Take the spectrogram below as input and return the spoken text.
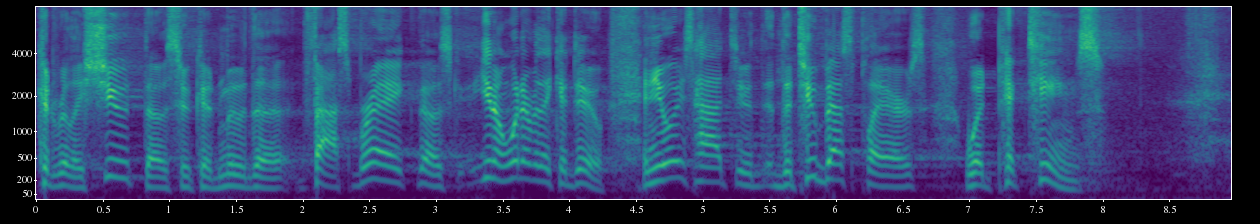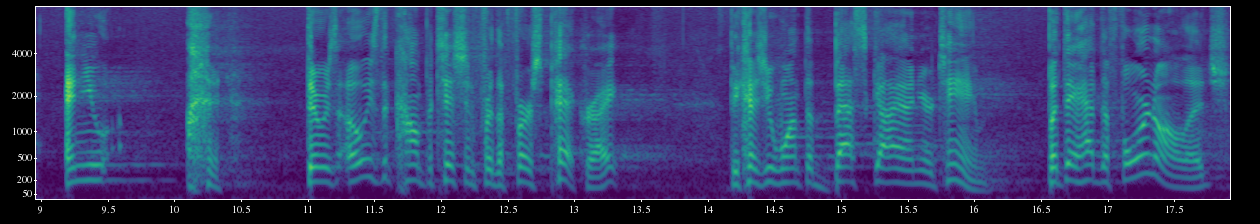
could really shoot, those who could move the fast break, those, you know, whatever they could do. And you always had to, the two best players would pick teams. And you, there was always the competition for the first pick, right? Because you want the best guy on your team. But they had the foreknowledge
